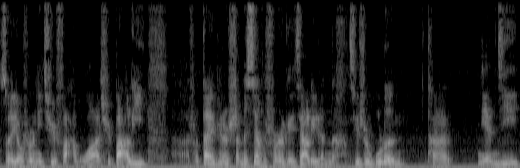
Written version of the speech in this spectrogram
所以有时候你去法国啊，去巴黎，啊，说带一瓶什么香水给家里人呢？其实无论他年纪。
